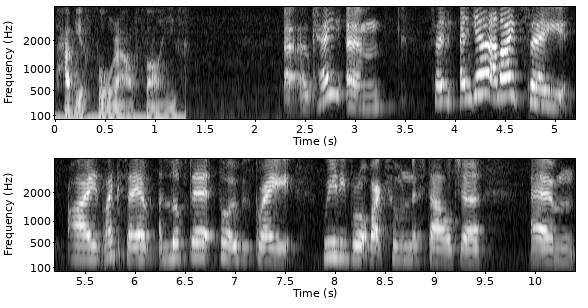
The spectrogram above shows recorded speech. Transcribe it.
have your four out of five. Uh, okay. Um. So and yeah, and I'd say I like I say I, I loved it. Thought it was great. Really brought back some nostalgia. Um.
